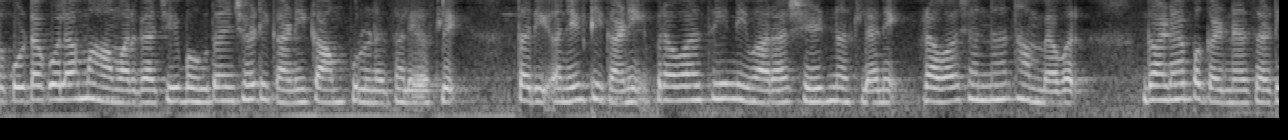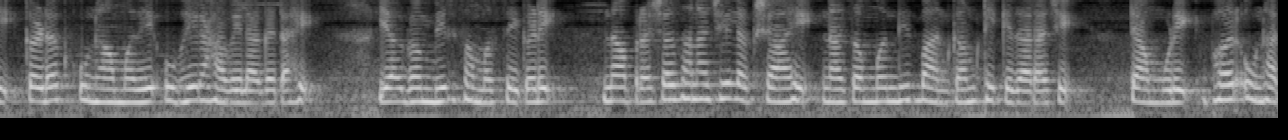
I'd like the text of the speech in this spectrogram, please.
अकोटाकोला महामार्गाचे बहुतांश ठिकाणी काम पूर्ण झाले असले तरी अनेक ठिकाणी प्रवासी निवारा शेड नसल्याने प्रवाशांना थांब्यावर गाड्या पकडण्यासाठी कडक उन्हामध्ये उभे राहावे लागत आहे. या गंभीर समस्येकडे ना प्रशासनाचे लक्ष आहे ना संबंधित बांधकाम ठेकेदाराचे. त्यामुळे भर उन्हात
